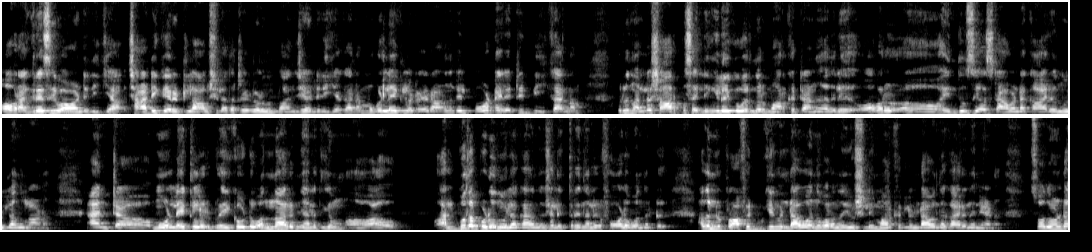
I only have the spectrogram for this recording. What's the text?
ഓവർ അഗ്രസീവ് ആവാണ്ടിരിക്കുക. ചാടി കയറിയിട്ടുള്ള ആവശ്യമില്ലാത്ത ട്രേഡുകളൊന്നും പ്ലാൻ ചെയ്യാണ്ടിരിക്കുക. കാരണം മുകളിലേക്കുള്ള ട്രേഡ് ആണെന്നുണ്ടെങ്കിൽ പോട്ടെ ലെറ്റ് ഇറ്റ് ബി കാരണം ഒരു നല്ല ഷാർപ്പ് സെല്ലിങ്ങിലേക്ക് വരുന്ന ഒരു മാർക്കറ്റാണ് അതിൽ ഓവർ എന്തൂസിയാസ്റ്റ് ആവേണ്ട കാര്യമൊന്നുമില്ല എന്നുള്ളതാണ്. ആൻഡ് മുകളിലേക്കുള്ള ഒരു ബ്രേക്ക് ഔട്ട് വന്നാലും ഞാനധികം അത്ഭുതപ്പെടുന്നില്ല കാരണം എന്താ വെച്ചാൽ ഇത്രയും നല്ലൊരു ഫോളോ വന്നിട്ട് അതിനൊരു പ്രോഫിറ്റ് ബുക്കിംഗ് ഉണ്ടാവുക എന്ന് പറയുന്നത് യൂഷ്വലി മാർക്കറ്റിൽ ഉണ്ടാവുന്ന കാര്യം തന്നെയാണ്. സോ അതുകൊണ്ട്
